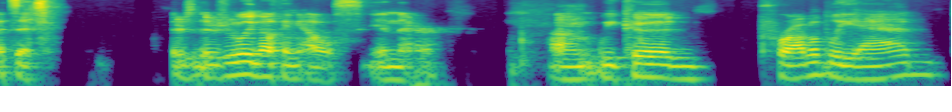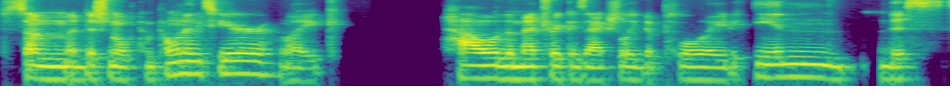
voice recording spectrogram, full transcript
That's it. There's, there's really nothing else in there. Um, we could probably add some additional components here, like how the metric is actually deployed in this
